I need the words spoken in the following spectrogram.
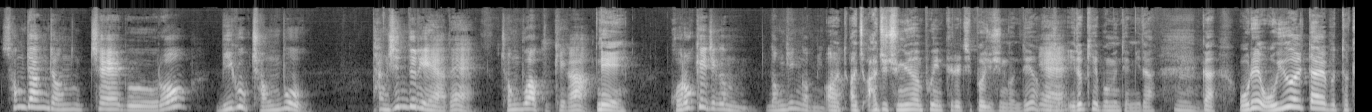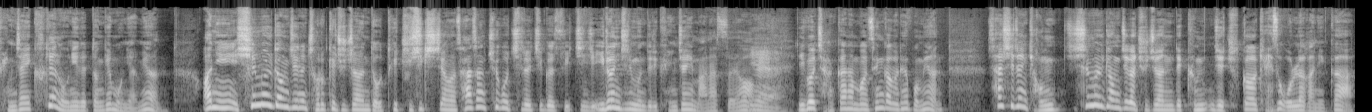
성장 정책으로 미국 정부 당신들이 해야 돼. 정부와 국회가 네. 그렇게 지금 넘긴 겁니까? 어, 아주 아주 중요한 포인트를 짚어주신 건데요. 예. 이렇게 보면 됩니다. 음. 그러니까 올해 5, 6월 달부터 굉장히 크게 논의됐던 게 뭐냐면 아니 실물 경제는 저렇게 주저하는데 어떻게 주식 시장은 사상 최고치를 찍을 수 있지 이제 이런 질문들이 굉장히 많았어요. 예. 이걸 잠깐 한번 생각을 해보면 사실은 경, 실물 경제가 주저하는데 금 이제 주가가 계속 올라가니까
